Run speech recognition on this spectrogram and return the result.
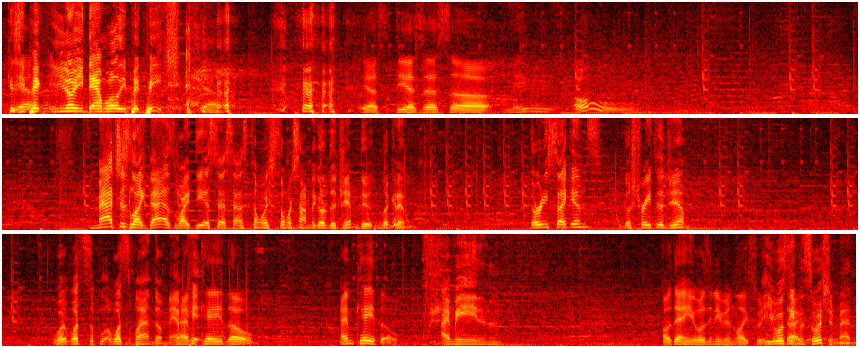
because Yeah. you pick. You know, you damn well you pick Peach. yeah. yes, DSS. Uh, maybe. Oh. Matches like that is why DSS has so much so much time to go to the gym, dude. Look at him. 30 seconds, go straight to the gym. What, what's the what's the plan though? man? MK though. MK though. I mean, Oh dang, he wasn't even like switching. he wasn't even switching, man.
